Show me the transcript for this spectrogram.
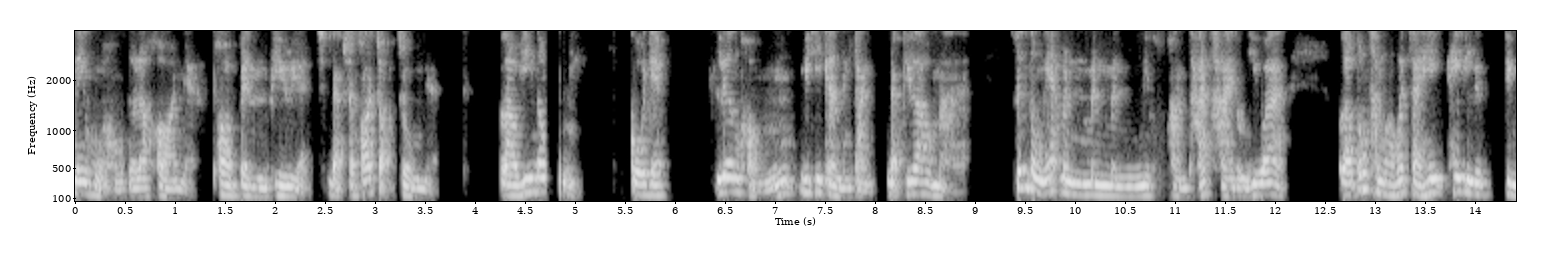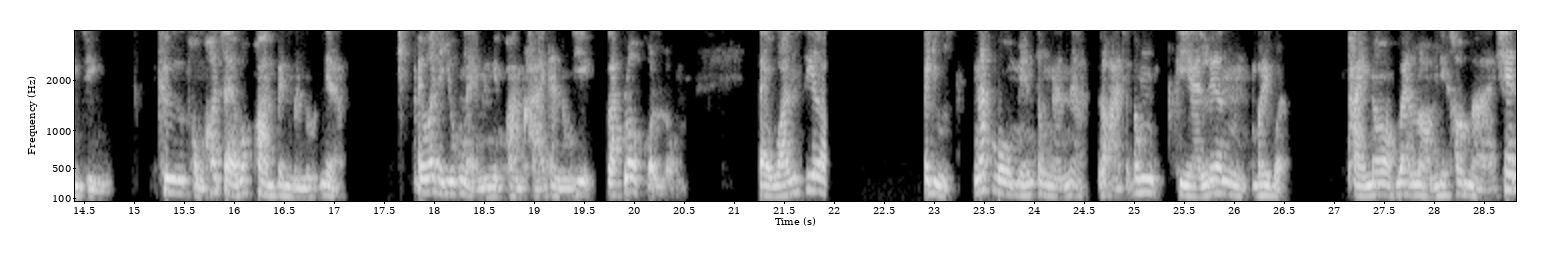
ในหัวของตัวละครเนี่ย พอเป็น period แบบเฉพาะเจาะจงเนี่ย เรายิ่งต้อง go deep เรื่องของวิธีการต่างๆ แบบที่เล่ามา ซึ่งตรงเนี้ยมันมันมันมีความท้าทายตรงที่ว่า เราต้องทำความเข้าใจให้ให้ลึกจริง ๆ คือผมเข้าใจว่าความเป็นมนุษย์เนี่ย ไม่ว่าจะยุคไหนมันมีความคล้ายกันตรงที่รักโลกกดหลง แต่วันที่เราไปอยู่ณโมเมนต์ตรงนั้นน่ะ เราอาจจะต้องเคลียร์เรื่องบริบทภายนอกแวดล้อมที่เข้ามา เช่น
